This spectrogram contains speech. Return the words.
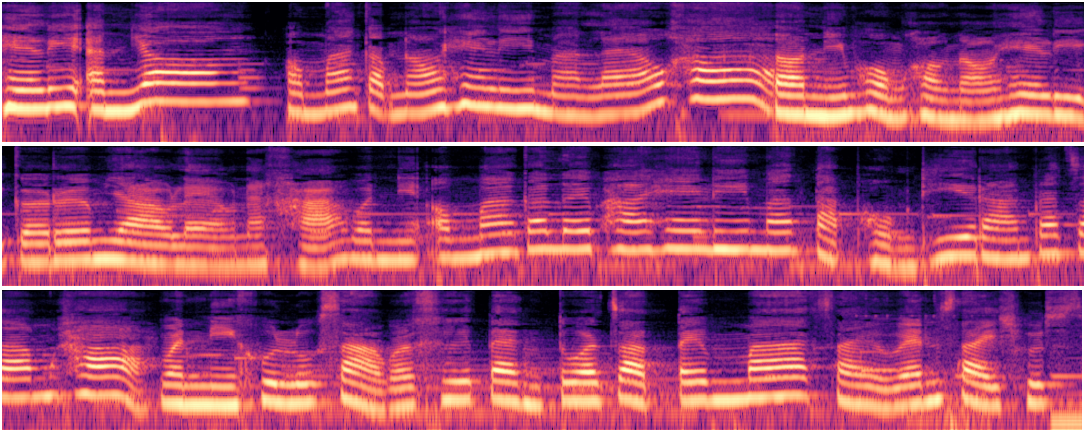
เฮลีอันยองออกมากับน้องเฮลีมาแล้วค่ะ ตอนนี้ผมของน้องเฮลีก็เริ่มยาวแล้วนะคะ วันนี้ออมมาก็เลยพาเฮลีมาตัดผมที่ร้านประจำค่ะ วันนี้คุณลูกสาวก็คือแต่งตัวจัดเต็มมากใส่แว่นใส่ชุดส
